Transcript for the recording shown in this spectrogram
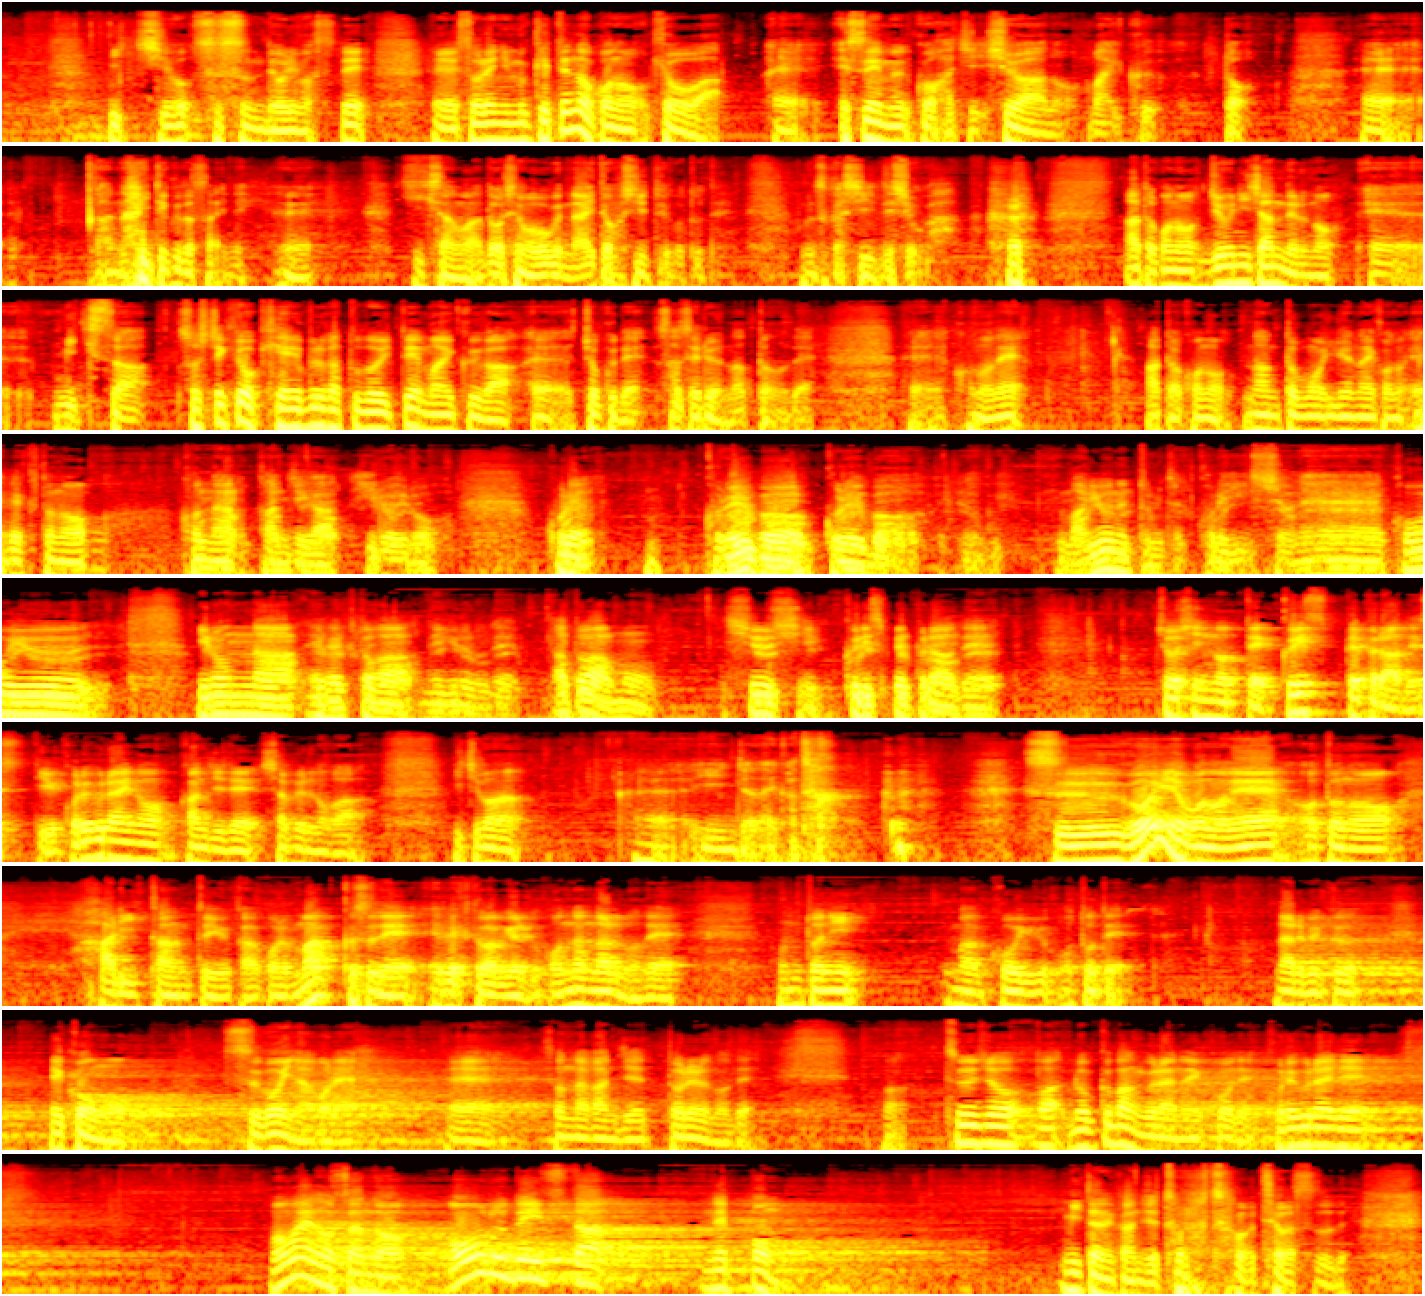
一応進んでおります。で、えー、それに向けてのこの今日は、えー、SM58 手話のマイクと、えー、あ、泣いてくださいね。えーキキさんはどうしても僕に泣いてほしいということで、難しいでしょうが。あとこの12チャンネルの、えー、ミキサー、そして今日ケーブルが届いてマイクが、えー、直でさせるようになったので、えー、このね、あとはこの何とも言えないこのエフェクトのこんな感じがいろいろ、これ、これば、これば、マリオネットみたい。な、これいいっすよね。こういういろんなエフェクトができるので、あとはもう終始クリス・ペプラーで調子に乗ってクリス・ペプラーですっていうこれぐらいの感じで喋るのが一番、えー、いいんじゃないかと。すごいよこのね音の張り感というかこれマックスでエフェクトかけるとこんなになるので本当にまあこういう音でなるべくエコーもすごいなこれ、えー、そんな感じで撮れるので、通常は6番ぐらいのエコーでこれぐらいで桃屋のおっさんの「オールデイスタネッポン」みたいな感じで撮ろうと思ってますので。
